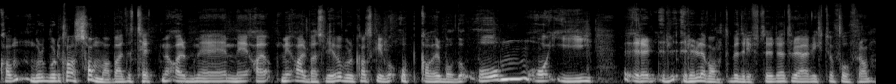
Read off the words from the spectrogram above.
kan, hvor, du kan samarbeide tett med, med, med, arbeidslivet. Hvor du kan skrive oppgaver både om og i re, relevante bedrifter. Det tror jeg er viktig å få fram.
